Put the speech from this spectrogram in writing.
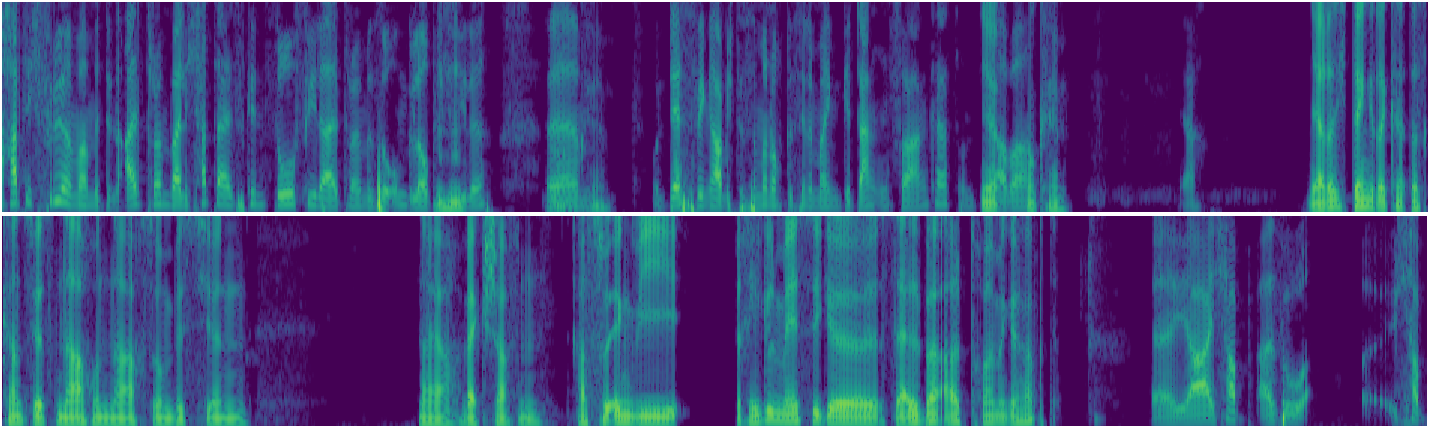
hatte ich früher immer mit den Albträumen, weil ich hatte als Kind so viele Albträume, so unglaublich Mhm. viele. Ah, Ähm, okay. Und deswegen habe ich das immer noch ein bisschen in meinen Gedanken verankert. Und, Ja, aber okay. ja. Ja, ich denke, das kannst du jetzt nach und nach so ein bisschen, naja, wegschaffen. Hast du irgendwie regelmäßige selber Albträume gehabt? äh, ja, ich habe also, äh, ich habe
